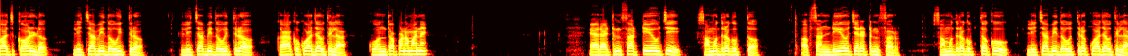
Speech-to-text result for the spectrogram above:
ୱାଜ୍ କଲ୍ଡ ଲିଚାବି ଦୌହିତ୍ର ଲିଚାବି ଦୌହିତ୍ର କାହାକୁ କୁହାଯାଉଥିଲା? କୁହନ୍ତୁ ଆପଣମାନେ। ରାଇଟ୍ ଆନ୍ସର୍ଟି ହେଉଛି ସମୁଦ୍ରଗୁପ୍ତ। ଅପସନ୍ ଡି ହେଉଛି ରାଇଟ୍ ଆନ୍ସର୍ ସମୁଦ୍ରଗୁପ୍ତକୁ ଲିଚାବି ଦୌହିତ୍ର କୁହାଯାଉଥିଲା।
